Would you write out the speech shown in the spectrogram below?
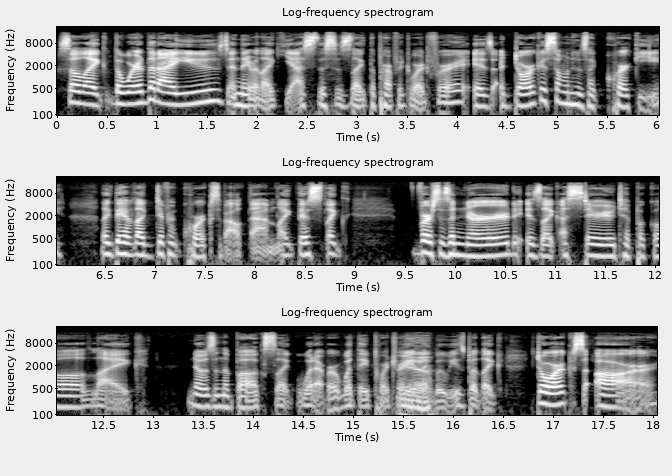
so like the word that I used, and they were like, "Yes, this is like the perfect word for it." Is a dork is someone who's like quirky. Like they have like different quirks about them. Like there's like versus a nerd is like a stereotypical like nose in the books, like whatever what they portray in Yeah. like movies. But like dorks are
